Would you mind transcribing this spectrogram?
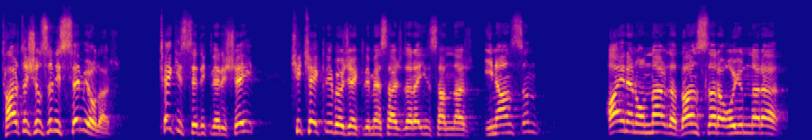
Tartışılsın istemiyorlar. Tek istedikleri şey çiçekli böcekli mesajlara insanlar inansın. Aynen onlar da danslara, oyunlara,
